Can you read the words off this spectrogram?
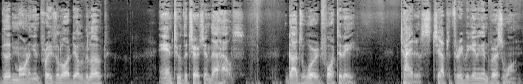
Good morning and praise the Lord, dearly beloved, and to the church in thy house. God's word for today. Titus chapter 3, beginning in verse 1.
